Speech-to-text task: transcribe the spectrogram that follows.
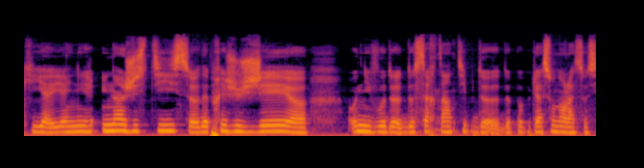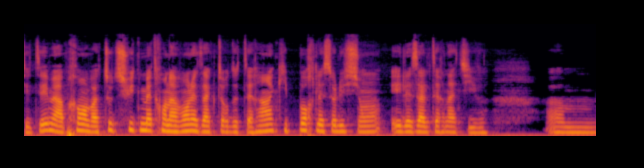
qu'il y a, il y a une, une injustice, euh, des préjugés euh, au niveau de, de certains types de, de populations dans la société, mais après on va tout de suite mettre en avant les acteurs de terrain qui portent les solutions et les alternatives. Euh,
